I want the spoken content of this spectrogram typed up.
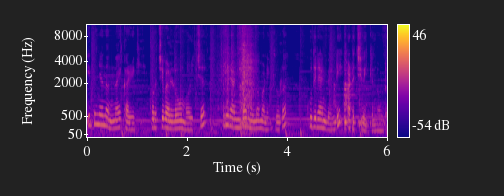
ഇത് ഞാൻ നന്നായി കഴുകി കുറച്ച് വെള്ളവും ഒഴിച്ച് ഒരു രണ്ടോ മൂന്നോ മണിക്കൂർ കുതിരാൻ വേണ്ടി അടച്ചു വെക്കുന്നുണ്ട്.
